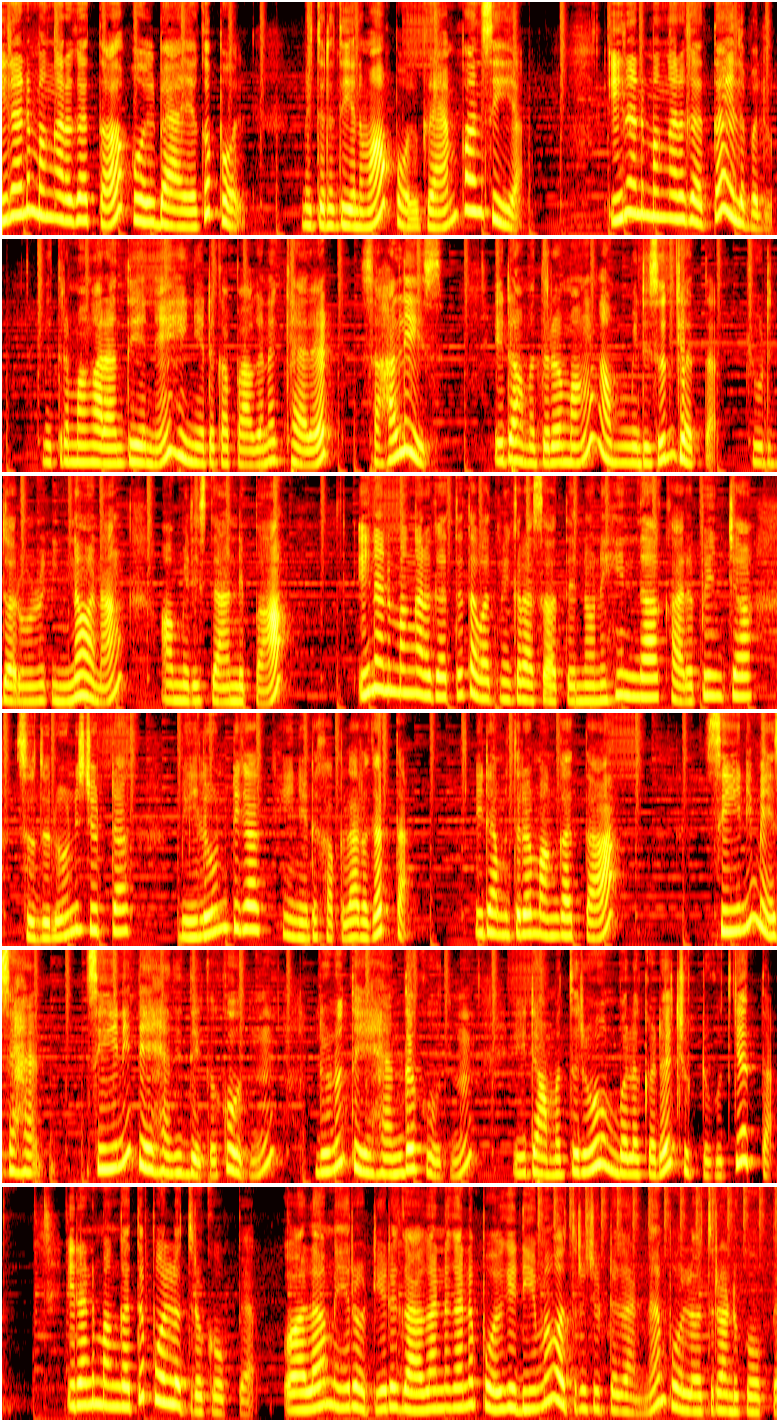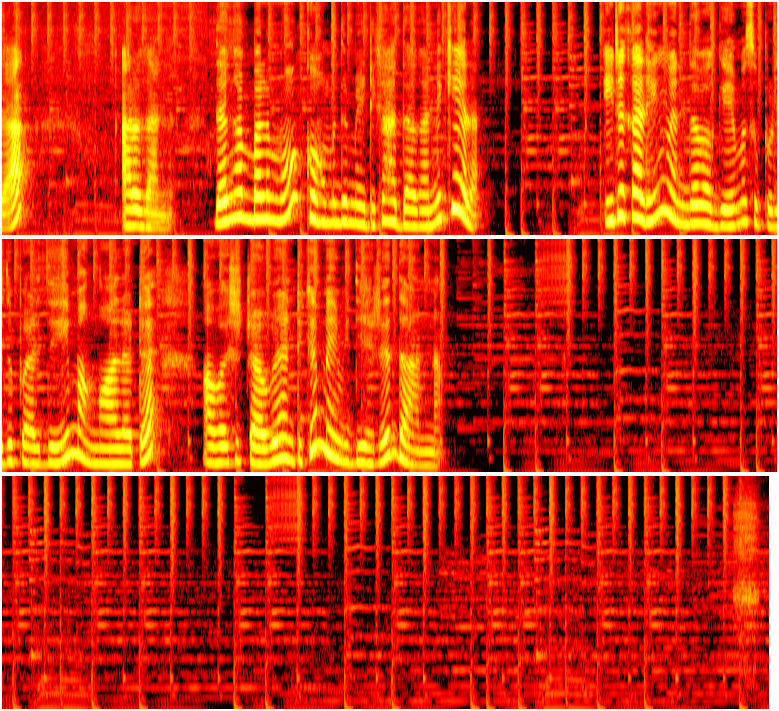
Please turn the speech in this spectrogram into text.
ඊළඟට මං අරගත්තා පොල් බෑයක පොල්. මෙතන තියෙනවා පොල් ග්‍රෑම් පන්සීය. ඊළඟ මං අරගත්තා එළවලු මෙතර මං අරන් තියෙන්නේ හිනියට කපාගෙන කැරට් සහ ලීස්. ඊට අමතර මං අම්මිටිසුත් ගත්තා. චූටි දරුවනු ඉන්නවනං අම්මිරිස් දාන්න එපා. ඊනන මං අරගත්ත තවත් මේක රසවත්වෙන්න ඕන හින්දා කරපිංචා සුදුරුණි චුට්ටක් බීලූන් ටිකක් හීනයට කපල අරගත්තා. ඊට අමතර මංගත්තා සීනි මේසහැන් සීනි තේ හැඳි දෙකකුත් ලුණු තේ හැන්දකුත් ඊට අමතරව උඹලකඩ චුට්ටකුත් ගත්තා. ඉරන්න මංගත්ත පොල් ඔතුර කෝප්පයක්. ඔයාලා මේ රොටියට ගාගන්න ගන්න පොල් ගෙඩීම වතුර චුට්ට ගන්න පොල් වතුර අඩු කෝප්පයක් අරගන්න. දැන් අප බලමු කොහොමද මේ ටික හදාගන්න කියලා. ඊට කලින් වෙනද වගේම සුපුරුදු පරිදි මංවාලට අවශ්‍ය ද්‍රව්‍යයන් ටික මේ විදිහට දාන්නම්.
